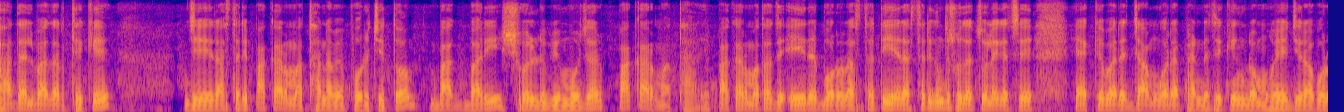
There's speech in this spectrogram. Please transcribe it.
ভাদাইল বাজার থেকে যে রাস্তাটি পাকার মাথা নামে পরিচিত, বাগবাড়ি, শৈলডুবি মৌজার পাকার মাথা। এই পাকার মাথা যে এই বড় রাস্তাটি, এই রাস্তাটি কিন্তু সোজা চলে গেছে একেবারে জামগড়া ফ্যান্টাসি কিংডম হয়ে জিরাপুর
